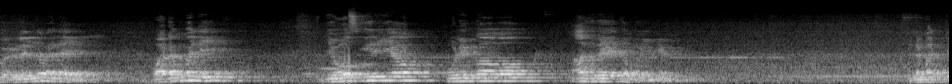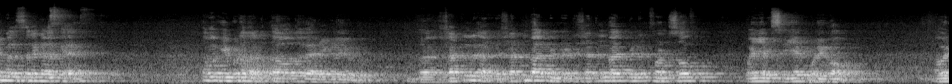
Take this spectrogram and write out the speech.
വെള്ളിൽ വരെ. വടംവലി ജോസ്ഗിരിയോ പുളിങ്ങോമോ ആതിഥേയത്വം വഹിക്കും പിന്നെ മറ്റ് മത്സരങ്ങളൊക്കെ നമുക്ക് ഇവിടെ നടത്താവുന്ന കാര്യങ്ങളേ ഉള്ളൂ. Shuttle shuttle badminton shuttle badminton friends of Y M C A Pulingome അവർ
